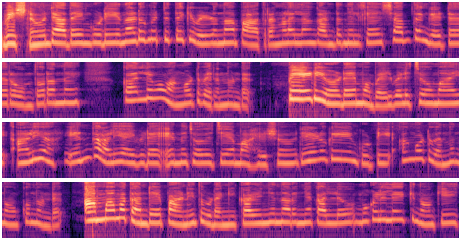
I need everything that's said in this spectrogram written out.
വിഷ്ണുവും രാധയും കൂടി നടുമുറ്റത്തേക്ക് വീഴുന്ന പാത്രങ്ങളെല്ലാം കണ്ടു നിൽക്കെ ശബ്ദം കേട്ട് റൂം തുറന്ന് കല്ലുവും അങ്ങോട്ട് വരുന്നുണ്ട്. പേടിയോടെ മൊബൈൽ വെളിച്ചവുമായി അളിയ എന്താ അളിയ ഇവിടെ? എന്ന് ചോദിച്ച് മഹേഷും രേണുകയും കൂട്ടി അങ്ങോട്ട് വന്ന് നോക്കുന്നുണ്ട്. അമ്മാമ്മ തന്റെ പണി തുടങ്ങി കഴിഞ്ഞെന്നറിഞ്ഞ കല്ലു മുകളിലേക്ക് നോക്കി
